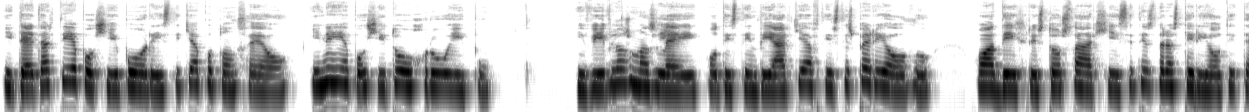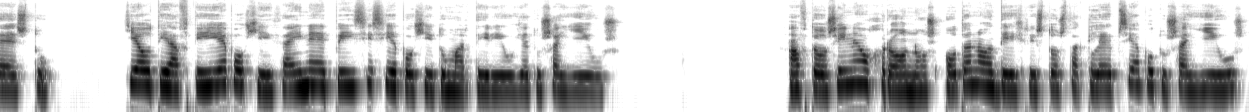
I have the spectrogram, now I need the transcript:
Η τέταρτη εποχή που ορίστηκε από τον Θεό είναι η εποχή του οχρού ύπου. Η βίβλος μας λέει ότι στην διάρκεια αυτής της περίοδου ο Αντίχριστος θα αρχίσει τις δραστηριότητές του και ότι αυτή η εποχή θα είναι επίσης η εποχή του μαρτυρίου για τους Αγίους. Αυτός είναι ο χρόνος όταν ο Αντίχριστος θα κλέψει από τους Αγίους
